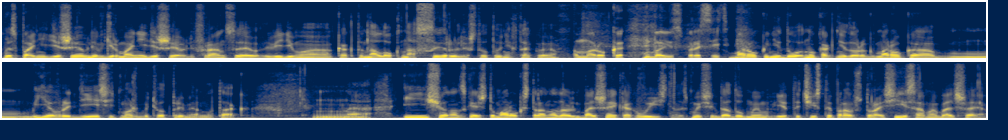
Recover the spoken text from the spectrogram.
В Испании дешевле, в Германии дешевле. Франция, видимо, как-то налог на сыр или что-то у них такое. А Марокко, боюсь спросить. Марокко недорого. Ну, как недорого? Марокко евро 10, может быть, вот примерно так. И еще надо сказать, что Марокко страна довольно большая, как выяснилось. Мы всегда думаем, и это чистая правда, что Россия самая большая.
